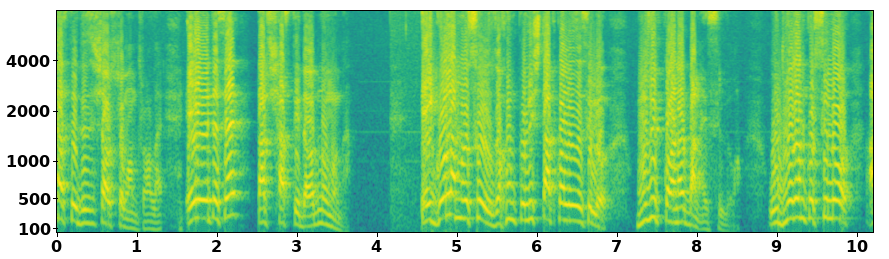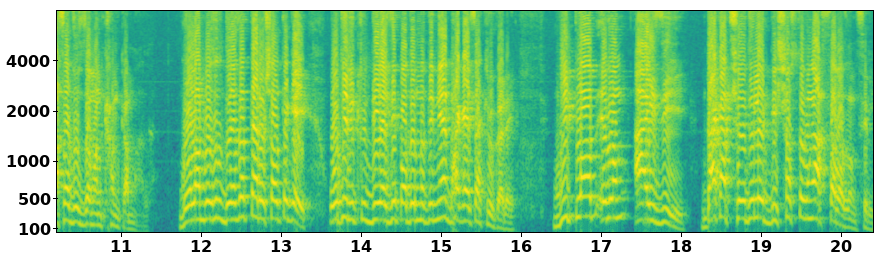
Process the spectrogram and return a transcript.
শাস্তি দিয়েছে স্বরাষ্ট্র মন্ত্রণালয়। এই হইতেছে তার শাস্তি দেওয়ার নমুনা। এই গোলাম রসুল যখন পুলিশ স্টাফ কলেজে ছিল, মুজিব কর্নার বানাইছিল। উদ্বোধন করছিল আসাদুজ্জামান খান কামাল। গোলাম রসুল দুই হাজার তেরো সাল থেকে অতিরিক্ত ডিআইজি পদোন্নতি নিয়ে ঢাকায় চাকরি করে। বিপ্লব এবং আইজি, ডাকাত শহীদুলের বিশ্বস্ত এবং আস্থাভাজন ছিল।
